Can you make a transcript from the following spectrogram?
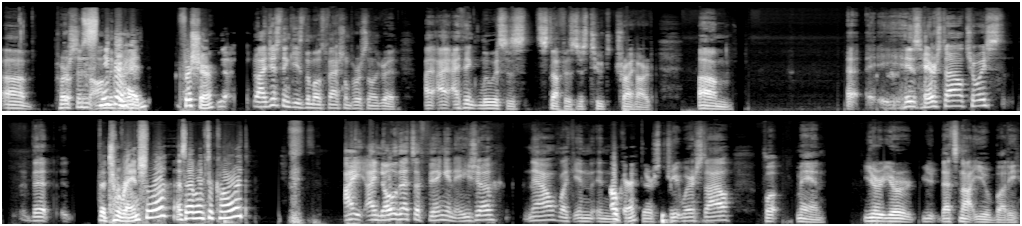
uh, person on the grid. For sure. No, I just think he's the most fashionable person on the grid. I, I, I think Lewis's stuff is just too try hard. Um, uh, his hairstyle choice that The tarantula, as I like to call it. I I know that's a thing in Asia now, like in in Okay. their streetwear style. But man, you're you're, you that's not you, buddy.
